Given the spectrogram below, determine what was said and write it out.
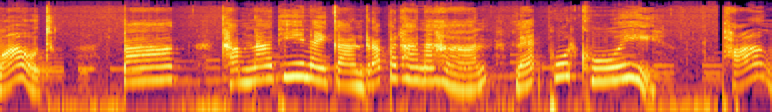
Mouth ปาก ทำหน้าที่ในการรับประทานอาหารและพูดคุย Tongue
